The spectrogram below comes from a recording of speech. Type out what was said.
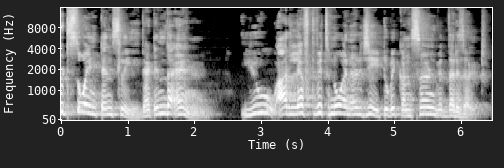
it so intensely that in the end, you are left with no energy to be concerned with the result.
